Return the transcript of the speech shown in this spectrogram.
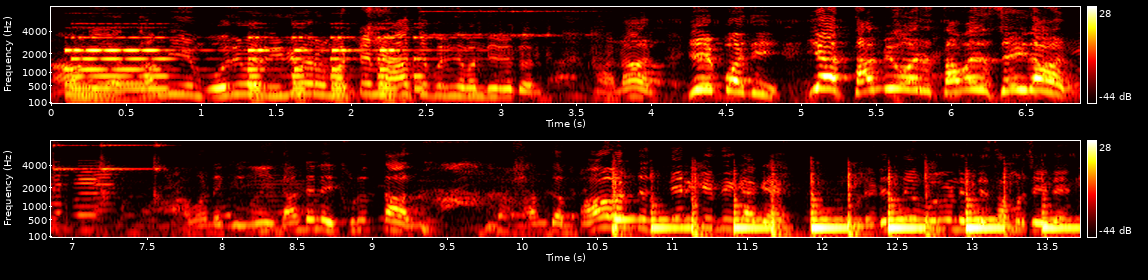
நானும் தம்பியும் ஒருவர் இருவரும் மட்டுமே ஆட்சி புரிந்து வந்திருந்தோம். ஆனால் இப்போது என் தம்பி ஒரு தவறு செய்தான். அவனுக்கு நீ தண்டனை கொடுத்தால் அந்த பாவத்தை தீர்க்கிறதுக்காக உங்களிடத்து முருகனத்தை சமர் செய்தேன்.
